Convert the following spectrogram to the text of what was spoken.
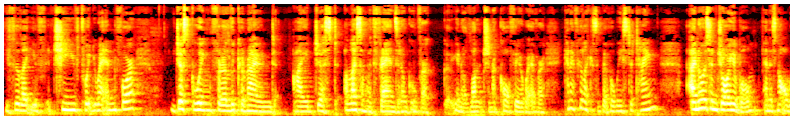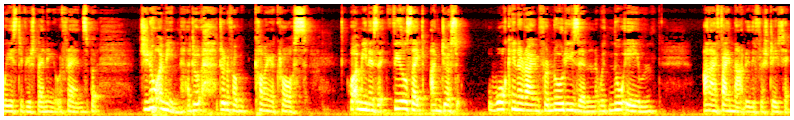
You feel like you've achieved what you went in for. Just going for a look around, I just, unless I'm with friends and I'm going for, you know, lunch and a coffee or whatever, kind of feel like it's a bit of a waste of time. I know it's enjoyable and it's not a waste if you're spending it with friends, but do you know what I mean? I don't, I don't know if I'm coming across. What I mean is it feels like I'm just walking around for no reason with no aim and I find that really frustrating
